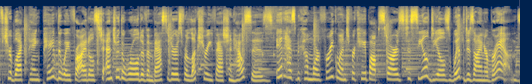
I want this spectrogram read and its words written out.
After Blackpink paved the way for idols to enter the world of ambassadors for luxury fashion houses, it has become more frequent for K-pop stars to seal deals with designer brands.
